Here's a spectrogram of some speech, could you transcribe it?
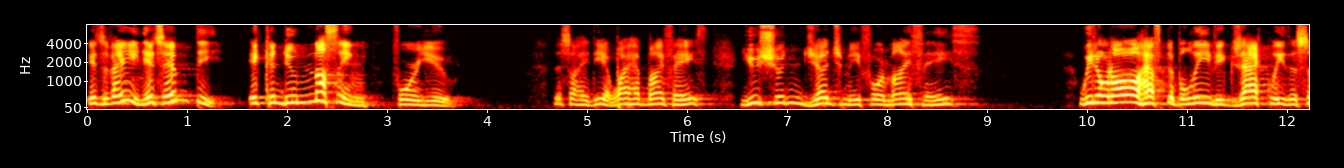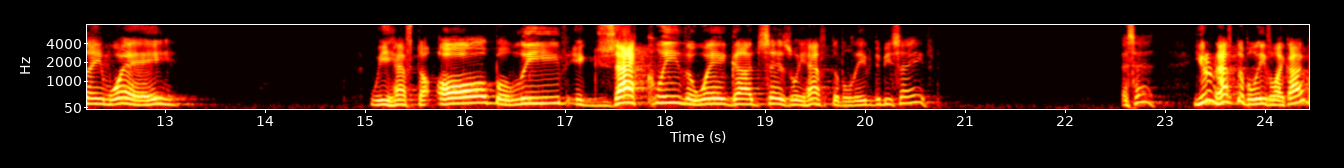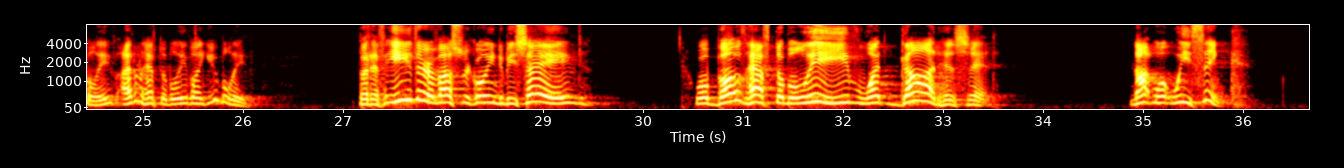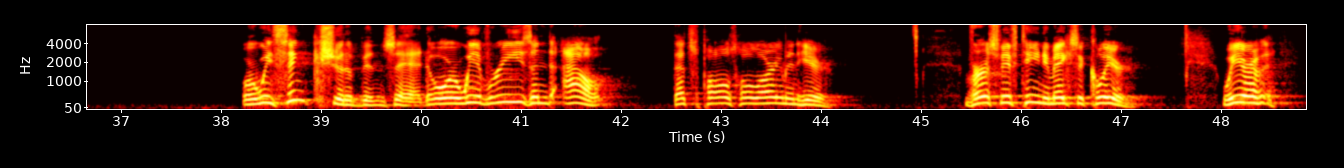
It's vain, it's empty, it can do nothing for you. This idea, why have my faith? You shouldn't judge me for my faith. We don't all have to believe exactly the same way. We have to all believe exactly the way God says we have to believe to be saved. That's it. You don't have to believe like I believe. I don't have to believe like you believe. But if either of us are going to be saved, we'll both have to believe what God has said, not what we think, or we think should have been said, or we have reasoned out. That's Paul's whole argument here. Verse 15, he makes it clear. We are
